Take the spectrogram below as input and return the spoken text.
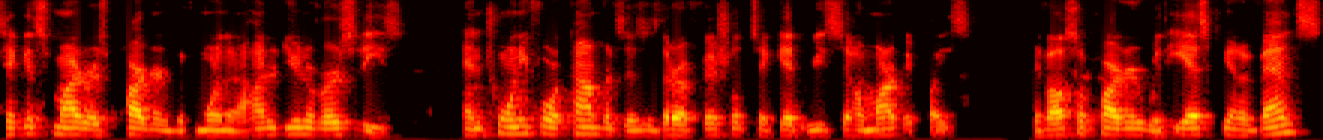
Ticket Smarter is partnered with more than 100 universities and 24 conferences as their official ticket resale marketplace. They've also partnered with ESPN Events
